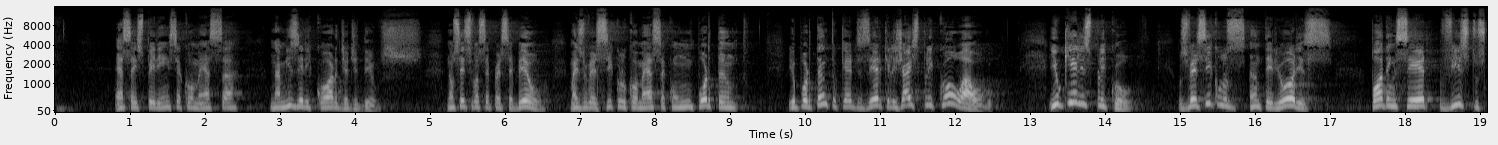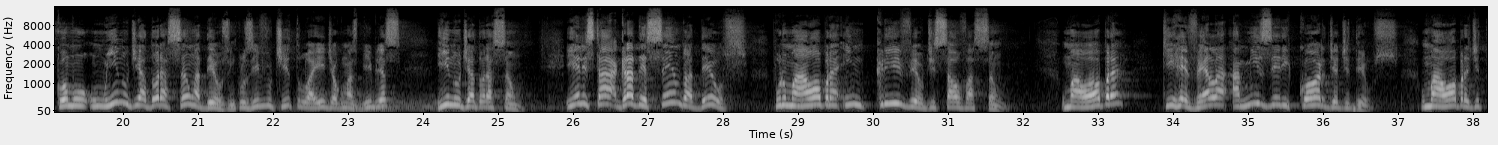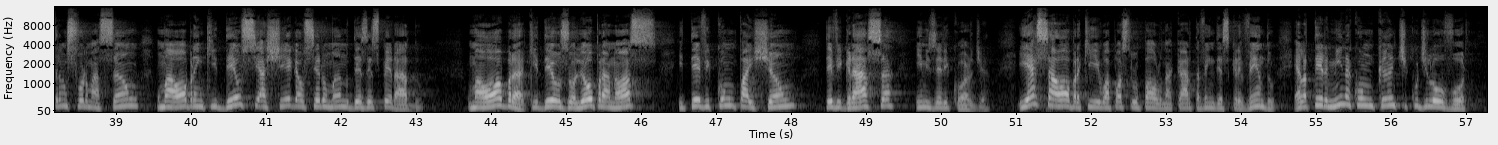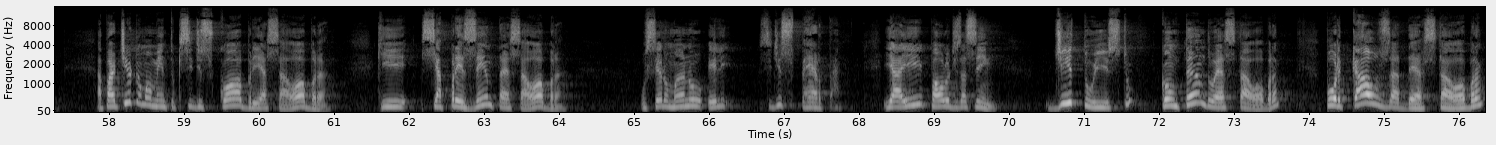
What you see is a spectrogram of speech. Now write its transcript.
Essa experiência começa na misericórdia de Deus. Não sei se você percebeu, mas o versículo começa com um portanto. E o portanto quer dizer que ele já explicou algo. E o que ele explicou? Os versículos anteriores podem ser vistos como um hino de adoração a Deus, inclusive o título aí de algumas Bíblias, hino de adoração. E ele está agradecendo a Deus por uma obra incrível de salvação. Uma obra que revela a misericórdia de Deus. Uma obra de transformação, uma obra em que Deus se achega ao ser humano desesperado. Uma obra que Deus olhou para nós e teve compaixão, teve graça e misericórdia. E essa obra que o apóstolo Paulo na carta vem descrevendo, ela termina com um cântico de louvor. A partir do momento que se descobre essa obra, que se apresenta essa obra, o ser humano ele se desperta. E aí Paulo diz assim: dito isto, contando esta obra, por causa desta obra,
